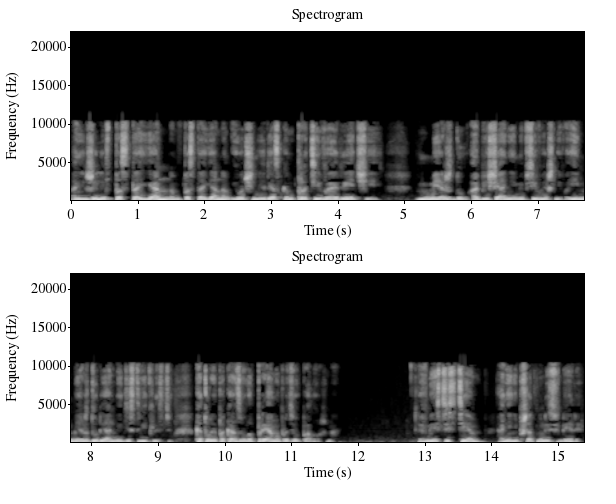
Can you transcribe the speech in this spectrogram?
они жили в постоянном, постоянном и очень резком противоречии между обещаниями Всевышнего и между реальной действительностью, которая показывала прямо противоположное. Вместе с тем, они не пошатнулись в вере,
